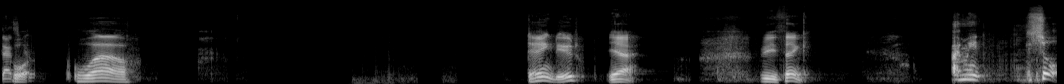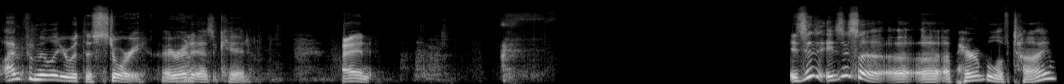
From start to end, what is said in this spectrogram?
That's Well- Wow. Dang, dude. Yeah. What do you think? I mean, so I'm familiar with this story. I read it uh-huh. as a kid. And is this is this a a, a parable of time?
